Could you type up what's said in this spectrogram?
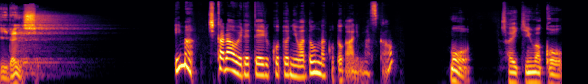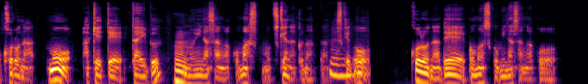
遺伝子。今力を入れていることにはどんなことがありますか？もう最近はこうコロナも明けてだいぶ、うん。もう皆さんがこうマスクもつけなくなったんですけど、コロナでこうマスクを皆さんがこう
